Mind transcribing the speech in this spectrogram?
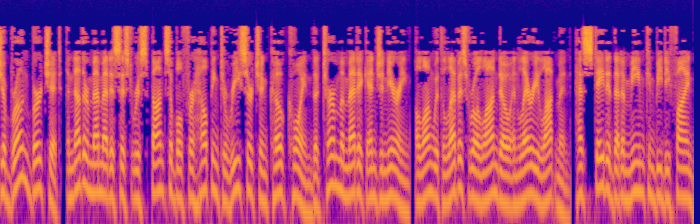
Jabroni Burchett, another memeticist responsible for helping to research and co-coin the term memetic engineering, along with Levis Rolando and Larry Lotman, has stated that a meme can be defined,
